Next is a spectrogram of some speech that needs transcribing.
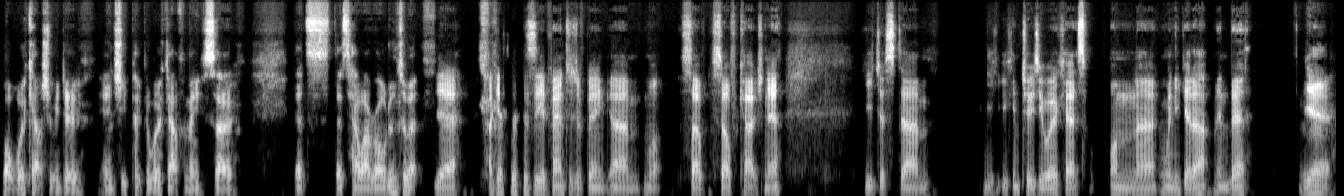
what workout should we do?" And she picked the workout for me. So that's that's how I rolled into it. Yeah, I guess this is the advantage of being um what self self coach now. You just um you, you can choose your workouts on uh, when you get up in bed. Yeah,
